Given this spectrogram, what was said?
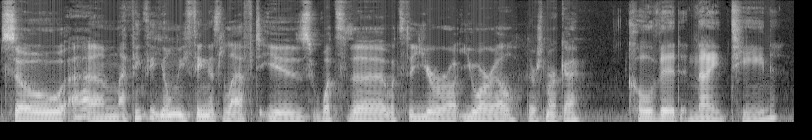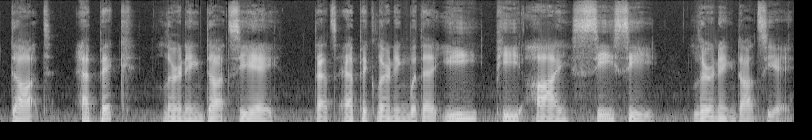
so um, I think the only thing that's left is what's the what's the URL there, smart guy? COVID nineteen dot epiclearning.ca. That's Epic Learning with a E P I C C learning.ca.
